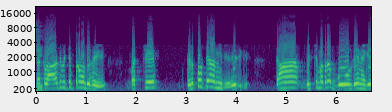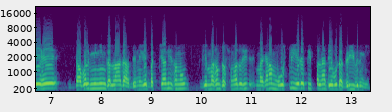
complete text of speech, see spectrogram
ਤਾਂ। ਕਲਾਸ ਦੇ ਵਿੱਚ ਪੜਾਉਂਦੇ ਹੋਏ ਬੱਚੇ ਬਿਲਕੁਲ ਧਿਆਨ ਨਹੀਂ ਦੇ ਰਹੇ ਸੀਗੇ। ਤਾਂ ਵਿੱਚ ਮਤਲਬ ਬੋਲਦੇ ਨੇਗੇ ਇਹ ਡਬਲ ਮੀਨਿੰਗ ਗੱਲਾਂ ਕਰਦੇ ਨੇਗੇ। ਬੱਚਿਆਂ ਦੀ ਤੁਹਾਨੂੰ ਜੇ ਮੈਂ ਤੁਹਾਨੂੰ ਦੱਸੂਗਾ ਤੁਸੀਂ ਮੈਂ ਕਹਿੰਦਾ ਮੋਸਟਲੀ ਜਿਹੜੇ ਪੀਪਲ ਨੇ ਦੇ ਵੁੱਡ ਅਗਰੀ ਵਿਦ ਮੀ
